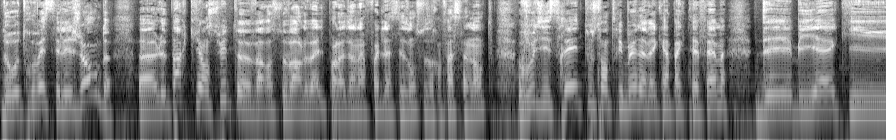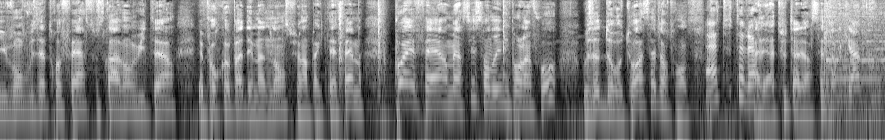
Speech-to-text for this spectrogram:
de retrouver ces légendes. Euh, le parc qui ensuite euh, va recevoir l'OL pour la dernière fois de la saison, ce sera face à Nantes. Vous y serez tous en tribune avec Impact FM. Des billets qui vont vous être offerts, ce sera avant 8h. Et pourquoi pas dès maintenant sur impactfm.fr. Merci Sandrine pour l'info. Vous êtes de retour à 7h30. À tout à l'heure. Allez, à tout à l'heure, 7h04.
